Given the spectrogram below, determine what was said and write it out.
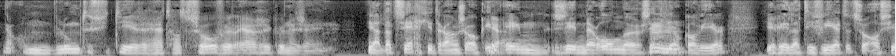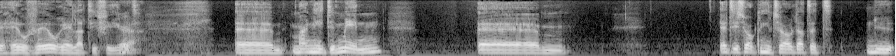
nou, om Bloem te citeren, het had zoveel erger kunnen zijn. Ja, dat zeg je trouwens ook in Ja. één zin daaronder, zeg je Mhm. ook alweer. Je relativeert het zoals je heel veel relativeert. Ja. Ehm, maar niettemin... ehm het is ook niet zo dat het nu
